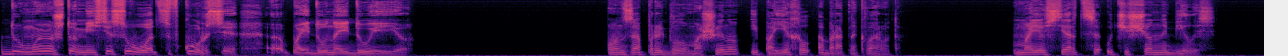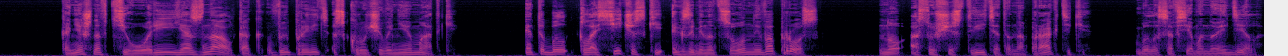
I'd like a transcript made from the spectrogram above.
Думаю, что миссис Уотс в курсе. Пойду найду ее». Он запрыгнул в машину и поехал обратно к воротам. Мое сердце учащенно билось. Конечно, в теории я знал, как выправить скручивание матки. Это был классический экзаменационный вопрос, но осуществить это на практике было совсем иное дело.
